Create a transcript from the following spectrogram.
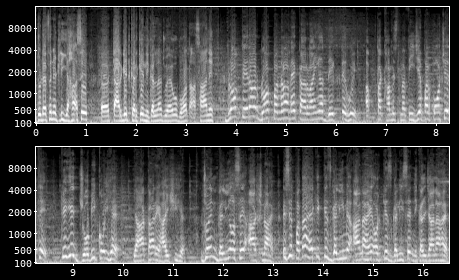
तो डेफिनेटली यहाँ से टारगेट करके निकलना जो है वो बहुत आसान है। ब्लॉक 13 और ब्लॉक 15 में कार्रवाइयाँ देखते हुए अब तक हम इस नतीजे पर पहुँचे थे कि ये जो भी कोई है यहाँ का रिहायशी है जो इन गलियों से आशना है। इसे पता है कि किस गली में आना है और किस गली से निकल जाना है।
